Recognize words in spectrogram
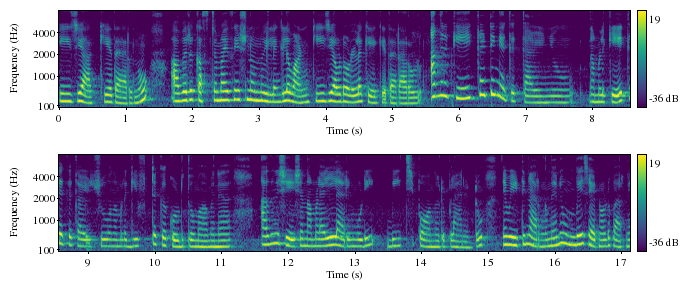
കെ ജി ആക്കിയതായിരുന്നു അവർ കസ്റ്റമൈസേഷൻ ഒന്നും ഇല്ലെങ്കിൽ വൺ കെ ജി അവിടെ ഉള്ള കേക്കേ തരാറുള്ളൂ. അങ്ങനെ കേക്ക് കട്ടിംഗ് ഒക്കെ കഴിഞ്ഞു. നമ്മൾ കേക്കൊക്കെ കഴിച്ചു നമ്മൾ ഗിഫ്റ്റൊക്കെ കൊടുത്തു മാമന്. അതിനുശേഷം നമ്മളെല്ലാവരും കൂടി ബീച്ചിൽ പോകുന്നൊരു പ്ലാൻ ഇട്ടു. ഞാൻ വീട്ടിൽ നിന്ന് ഇറങ്ങുന്നതിന് മുമ്പേ ചേട്ടനോട് പറഞ്ഞ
